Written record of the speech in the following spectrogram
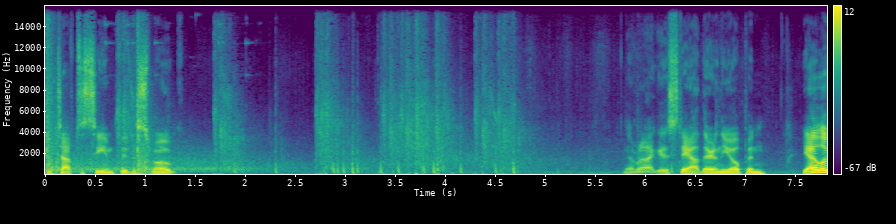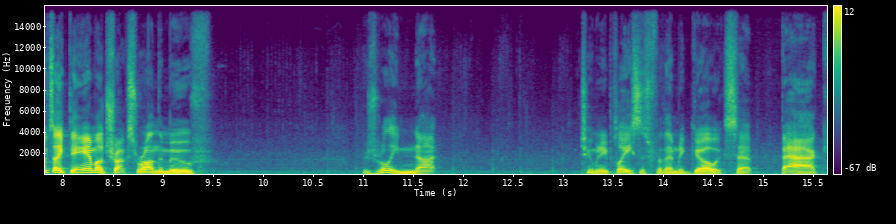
Be tough to see him through the smoke. I'm not going to stay out there in the open. Yeah, it looked like the ammo trucks were on the move. There's really not too many places for them to go except back.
